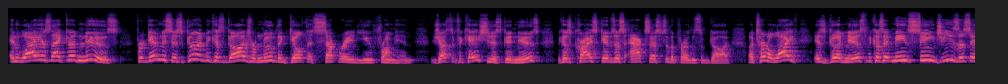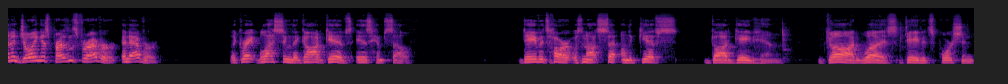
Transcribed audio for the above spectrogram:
And why is that good news? Forgiveness is good because God has removed the guilt that separated you from Him. Justification is good news because Christ gives us access to the presence of God. Eternal life is good news because it means seeing Jesus and enjoying His presence forever and ever. The great blessing that God gives is Himself. David's heart was not set on the gifts God gave him. God was David's portion.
